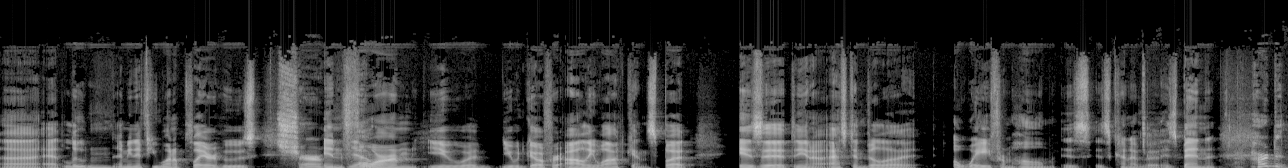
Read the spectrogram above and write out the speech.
uh, at Luton. I mean, if you want a player who's Sure. in form, you would you would go for Ollie Watkins. But is it you know Aston Villa away from home is is kind of a, has been Hard to,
